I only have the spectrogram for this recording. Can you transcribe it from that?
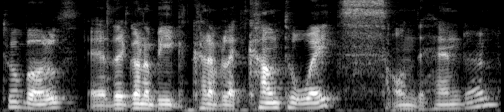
two balls. Uh, they're gonna be kind of like counterweights on the handle.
